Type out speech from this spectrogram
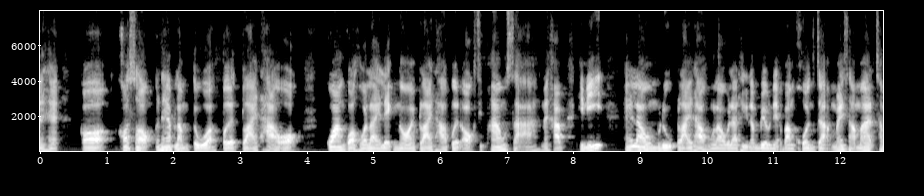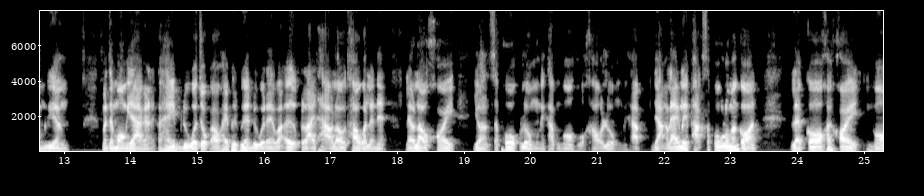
นะฮะก็ข้อศอกก็แนบลำตัว เปิดปลายเท้าออกกว้างกว่าหัวไหล่เล็กน้อย ปลายเท้าเปิดออก 15 องศานะครับทีนี้ให้เราดูปลายเท้าของเราเวลาถือนัมเบลเนี่ยบางคนจะไม่สามารถชำเลือง มันจะมองยากอะก็ให้ดูกระจกเอาให้เพื่อนๆดูก็ได้ว่าเออปลายเท้าเราเท่ากันแล้วเนี่ย แล้วเราค่อยหย่อนสะโพกลงนะครับ งอหัวเข่าลงนะครับ อย่างแรกเลยผักสะโพกลงมาก่อน แล้วก็ค่อยๆงอ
